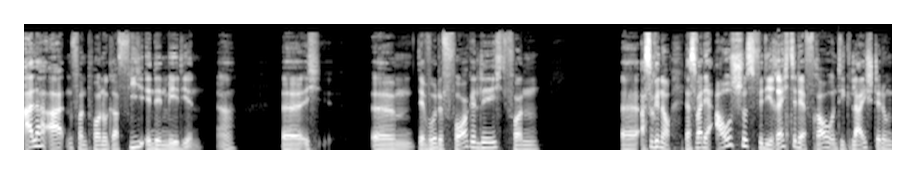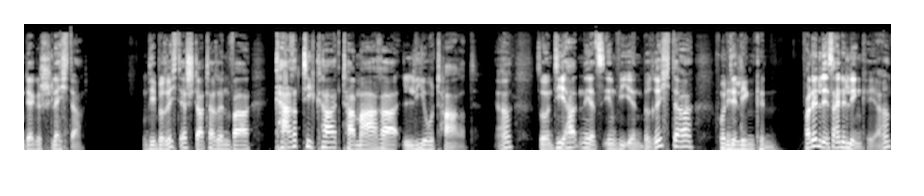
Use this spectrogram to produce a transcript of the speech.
aller Arten von Pornografie in den Medien. Ja, äh, ich, ähm, der wurde vorgelegt von, äh, ach so genau, das war der Ausschuss für die Rechte der Frau und die Gleichstellung der Geschlechter. Und die Berichterstatterin war Kartika Tamara Liotard. Ja, so und die hatten jetzt irgendwie ihren Bericht da Von und den den, Linken von den ist eine Linke, ja.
